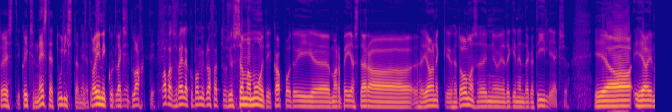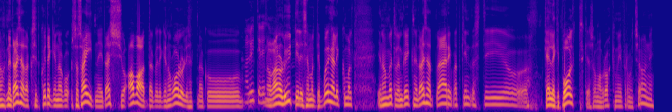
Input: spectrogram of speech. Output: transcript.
tõesti, kõik see neste tulistamine, toimikud läksid lahti. Vabaduse väljaku pommiplahvatus. just samamoodi, kapo tõi äh, Marbeiast ära ühe Janeki, ühe Toomase, on ju, ja tegi nendega diili, eks ju. Ja, ja noh, need asjad hakkasid kuidagi nagu, sa said neid asju avada kuidagi nagu oluliselt nagu analüütilisemalt nagu analüütilisemalt ja põhjalikumalt ja noh, ma ütlen, kõik need asjad väärivad kindlasti kellegi poolt, kes omab rohkem informatsiooni,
